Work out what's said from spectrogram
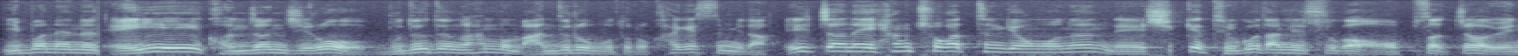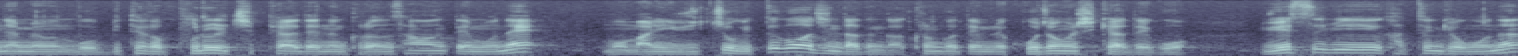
이번에는 AA 건전지로 무드등을 한번 만들어 보도록 하겠습니다. 일전에 향초 같은 경우는 네, 쉽게 들고 다닐 수가 없었죠. 왜냐면 뭐 밑에서 불을 지펴야 되는 그런 상황 때문에 뭐 많이 위쪽이 뜨거워진다든가 그런 것 때문에 고정을 시켜야 되고 USB 같은 경우는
